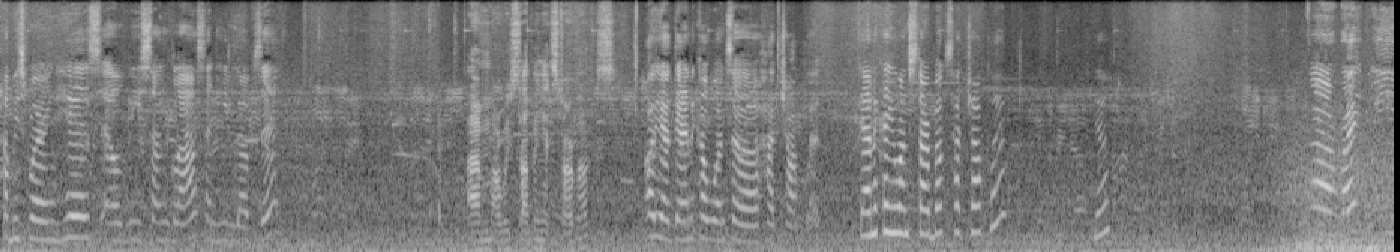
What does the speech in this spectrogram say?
Hubby's wearing his LV sunglass and he loves it. Um, are we stopping at Starbucks? Oh yeah, Danica wants a hot chocolate. Danica, you want Starbucks hot chocolate? Yeah. All right, we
